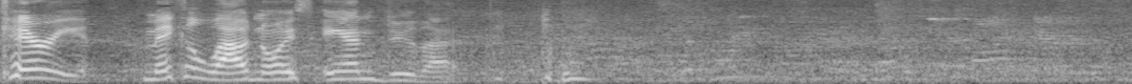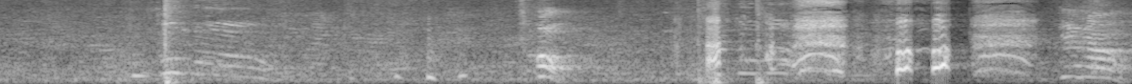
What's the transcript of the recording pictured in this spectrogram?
Carrie, make a loud noise and do that. Talk. Get up.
